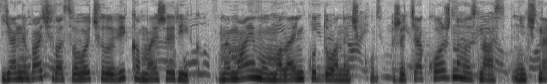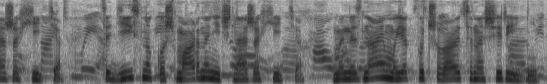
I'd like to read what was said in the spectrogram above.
Я не бачила свого чоловіка майже рік. Ми маємо маленьку донечку. Життя кожного з нас нічне жахіття. Це дійсно кошмарне нічне жахіття. Ми не знаємо, як почуваються наші рідні.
